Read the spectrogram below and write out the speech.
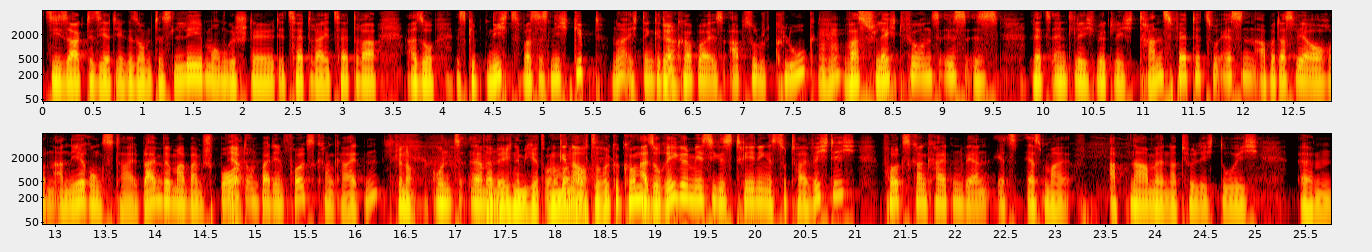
Sie sagte, sie hat ihr gesamtes Leben umgestellt, etc. etc. Also es gibt nichts, was es nicht gibt. Ne? Ich denke, der ja. Körper ist absolut klug. Mhm. Was schlecht für uns ist, ist letztendlich wirklich Transfette zu essen essen, aber das wäre auch ein Ernährungsteil. Bleiben wir mal beim Sport ja. und bei den Volkskrankheiten. Genau. Und, ähm, da wäre ich nämlich jetzt auch nochmal genau. drauf zurückgekommen. Also regelmäßiges Training ist total wichtig. Volkskrankheiten wären jetzt erstmal Abnahme natürlich durch ähm,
